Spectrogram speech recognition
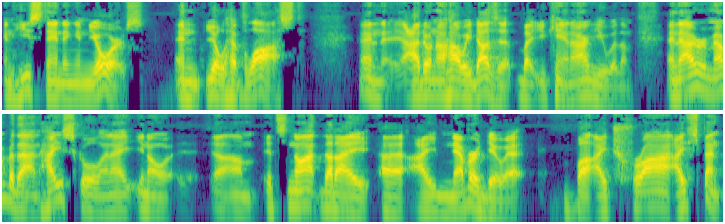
and he's standing in yours and you'll have lost. And I don't know how he does it, but you can't argue with him. And I remember that in high school. And I, you know, um, it's not that I uh, I never do it, but I try. I spent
